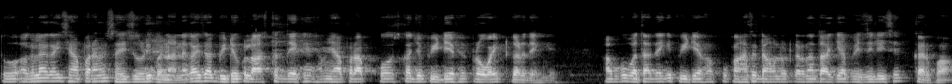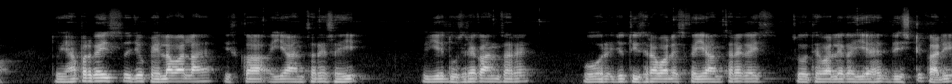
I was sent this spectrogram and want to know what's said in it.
तो अगला गाइस यहाँ पर हमें सही जोड़ी बनाना है। गाइस आप वीडियो को लास्ट तक देखें, हम यहाँ पर आपको उसका जो पीडीएफ है प्रोवाइड कर देंगे। आपको बता दें कि पीडीएफ आपको कहाँ से डाउनलोड करना है, ताकि आप इजीली इसे कर पाओ। तो यहाँ पर गाइस जो पहला वाला है, इसका ये आंसर है सही। तो ये दूसरे का आंसर है। और जो तीसरा वाला, इसका ये आंसर है गाइस चौथे वाले का यह है, दिष्टकारी।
